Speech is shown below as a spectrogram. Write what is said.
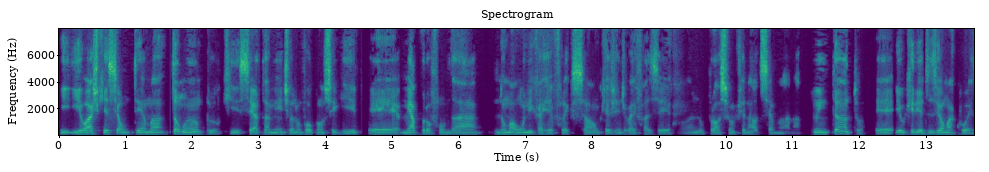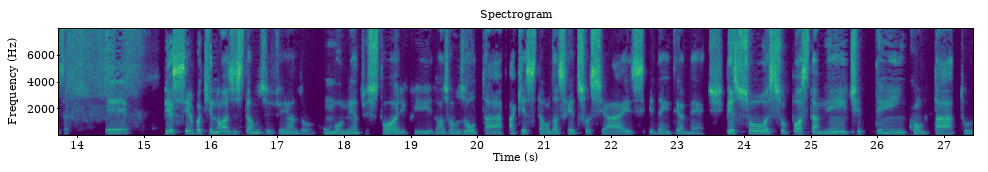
E, e, eu acho que esse é um tema tão amplo que certamente eu não vou conseguir é, me aprofundar numa única reflexão que a gente vai fazer no próximo final de semana. No entanto, é, eu queria dizer uma coisa. É, Perceba que nós estamos vivendo um momento histórico e nós vamos voltar à questão das redes sociais e da internet. Pessoas supostamente têm contato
